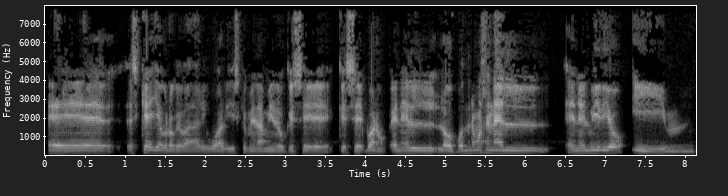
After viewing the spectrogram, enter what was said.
Eh, es que yo creo que va a dar igual y es que me da miedo que se, que se, bueno, en el, lo pondremos en el, en el vídeo y mm,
